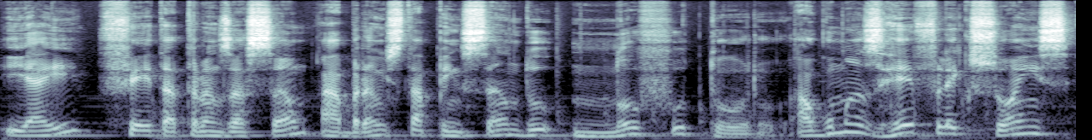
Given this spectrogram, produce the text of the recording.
E aí, feita a transação, Abraão está pensando no futuro. Algumas reflexões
